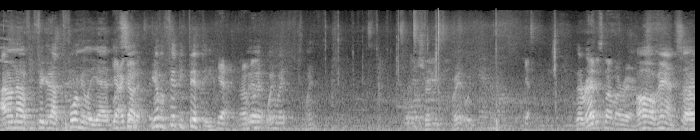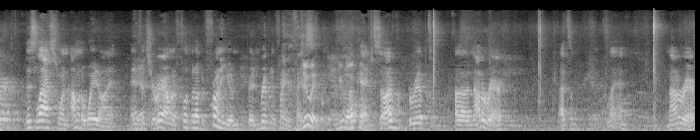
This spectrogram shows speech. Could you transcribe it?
I don't know if you figured out the formula yet. Yeah, Let's I got see. it. You have a 50-50. yeah. I'm Wait, wait, wait, wait, wait. Sure. Wait, wait. Yeah. Is that rare? That is not my rare. Oh man, so this last one, I'm gonna wait on it. And if Yeah. it's your rare, I'm gonna flip it up in front of you and, and rip it in front of your face. Do it. You won't. Okay, so I've ripped uh, not a rare. That's a land. Not a rare.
